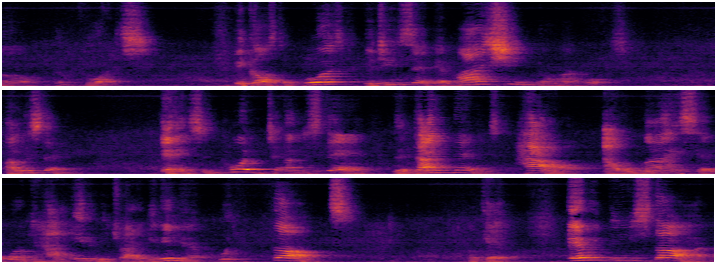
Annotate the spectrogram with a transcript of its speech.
know the voice. Because the voice that Jesus said that my sheep know my voice. Understand. And it's important to understand the dynamics, how our mindset works and how the enemy try to get in there with thoughts. Okay? everything starts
